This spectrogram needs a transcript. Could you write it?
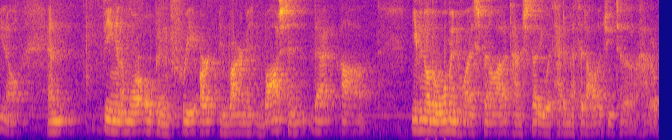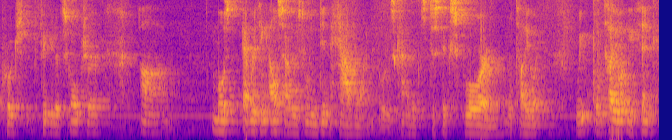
you know. And being in a more open, free art environment in Boston, that uh, even though the woman who I spent a lot of time studying with had a methodology to how to approach figurative sculpture, uh, most everything else I was doing didn't have one. It was kind of just explore we'll tell you what we, will tell you what you think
